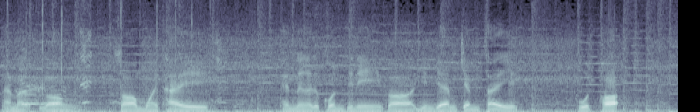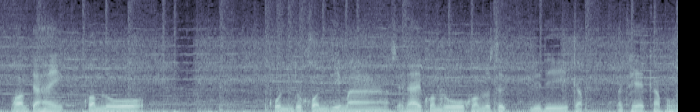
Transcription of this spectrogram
ได้มาลอง ซ้อมมวยไทยเทรนเนอร์ทุกคนที่นี่ก็ยิ้มแย้มแจ่มใสพูดเพราะ พร้อมจะให้ความรู้ คุณทุกคนที่มาจะได้ความรู้ความรู้สึกดีๆ กับประเทศครับผม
